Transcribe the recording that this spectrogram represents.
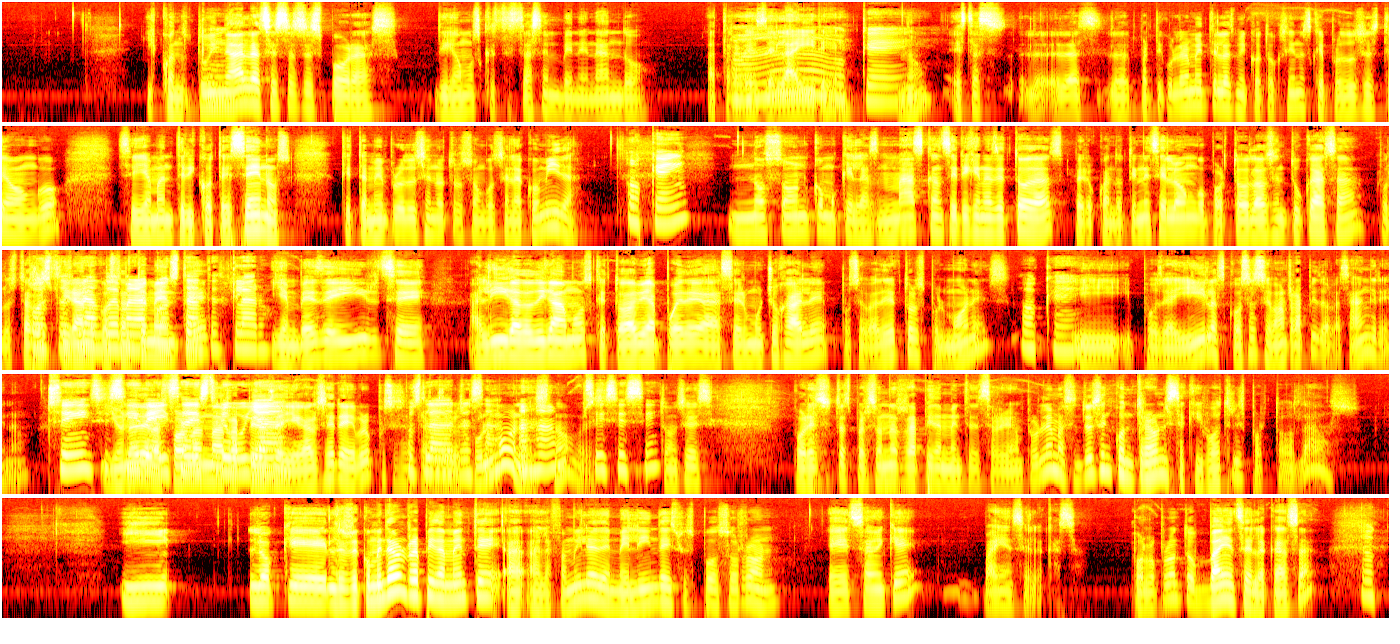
Y cuando tú inhalas estas esporas, digamos que te estás envenenando a través del aire, ah, ¿no? Estas, particularmente las micotoxinas que produce este hongo se llaman tricotecenos, que también producen otros hongos en la comida. Ok. No son como que las más cancerígenas de todas, pero cuando tienes el hongo por todos lados en tu casa, pues lo estás pues respirando constantemente. claro. Y en vez de irse al hígado, digamos, que todavía puede hacer mucho jale, pues se va directo a los pulmones. Ok. Y pues de ahí las cosas se van rápido a la sangre, ¿no? Sí, sí, sí. Y una de, las formas más rápidas de llegar al cerebro, pues es a pues través de los pulmones, ¿no? sí, sí, sí. Entonces, por eso estas personas rápidamente desarrollaron problemas. Entonces encontraron estaquibotris por todos lados. Y lo que les recomendaron rápidamente a, a, la familia de Melinda y su esposo Ron es, ¿saben qué? Váyanse a la casa. Por lo pronto, váyanse a la casa.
